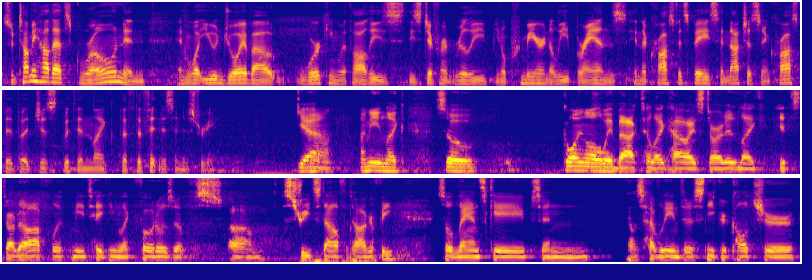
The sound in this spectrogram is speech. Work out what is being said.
so tell me how that's grown and and what you enjoy about working with all these these different really you know premier and elite brands in the CrossFit space and not just in CrossFit but just within like the, the fitness industry. Yeah, I mean, like, so going all the way back to like how I started, like, it started off with me taking like photos of um, street style photography, so landscapes, and I was heavily into the sneaker culture,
